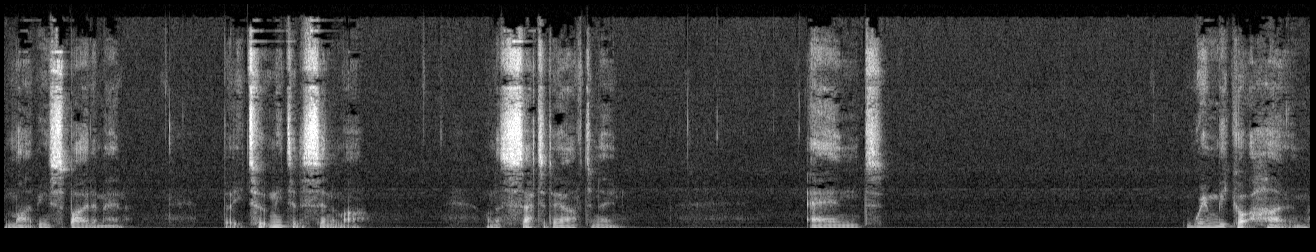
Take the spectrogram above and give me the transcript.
It might have been Spider Man. But he took me to the cinema on a Saturday afternoon. And when we got home,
